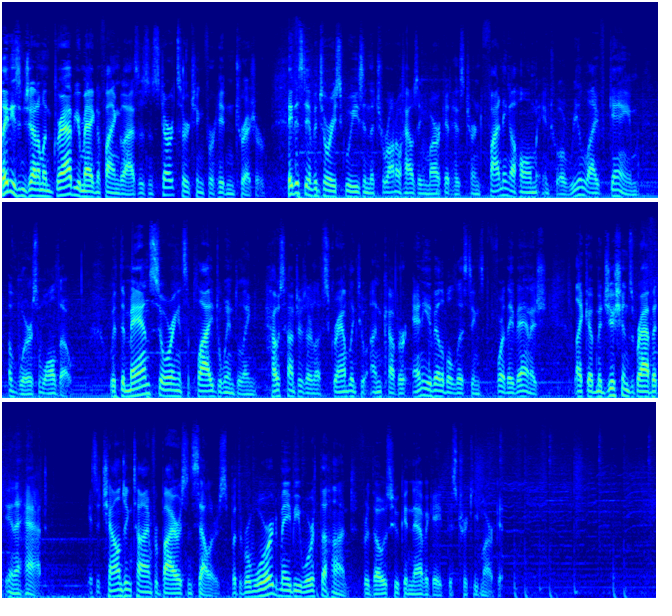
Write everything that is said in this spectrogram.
Ladies and gentlemen, grab your magnifying glasses and start searching for hidden treasure. Latest inventory squeeze in the Toronto housing market has turned finding a home into a real life game of Where's Waldo. With demand soaring and supply dwindling, house hunters are left scrambling to uncover any available listings before they vanish, like a magician's rabbit in a hat. It's a challenging time for buyers and sellers, but the reward may be worth the hunt for those who can navigate this tricky market.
